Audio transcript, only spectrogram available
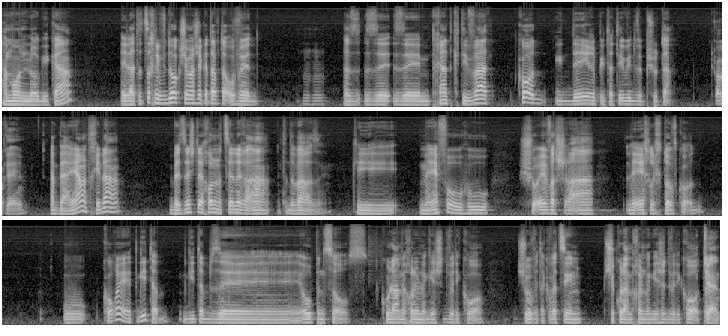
המון לוגיקה, אלא אתה צריך לבדוק שמה שכתבת עובד. אז זה, זה מבחינת כתיבת קוד, היא די רפיטטיבית ופשוטה. אוקיי. הבעיה מתחילה בזה שאתה יכול לנצל לרעה את הדבר הזה. כי מאיפה הוא שואב השראה לאיך לכתוב קוד? הוא קורא את GitHub. GitHub זה open source. כולם יכולים לגשת ולקרוא. שוב, את הקבצים שכולם יכולים לגשת ולקרוא אותו. כן,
